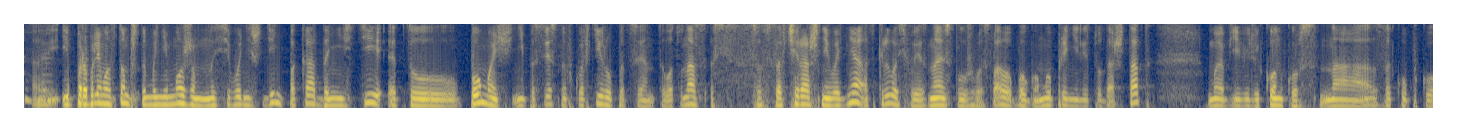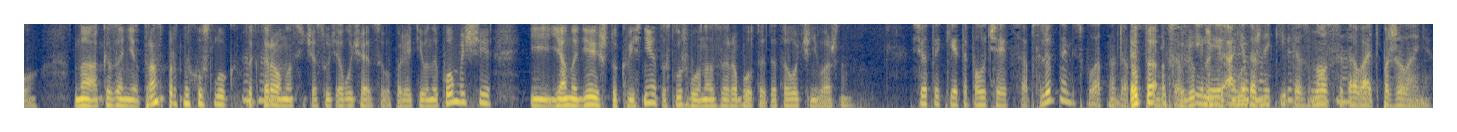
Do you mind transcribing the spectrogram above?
Угу. И проблема в том, что мы не можем на сегодняшний день пока донести эту помощь непосредственно в квартиру пациента. Вот у нас со, со вчерашнего дня открылась выездная служба. Слава богу, мы приняли туда штат, мы объявили конкурс на закупку, на оказание транспортных услуг. Uh-huh. Доктора у нас сейчас обучаются в паллиативной помощи, и я надеюсь, что к весне эта служба у нас заработает. Это очень важно. Все-таки это получается абсолютно бесплатно для Это абсолютно Или бесплатно. они должны какие-то взносы давать по желанию?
